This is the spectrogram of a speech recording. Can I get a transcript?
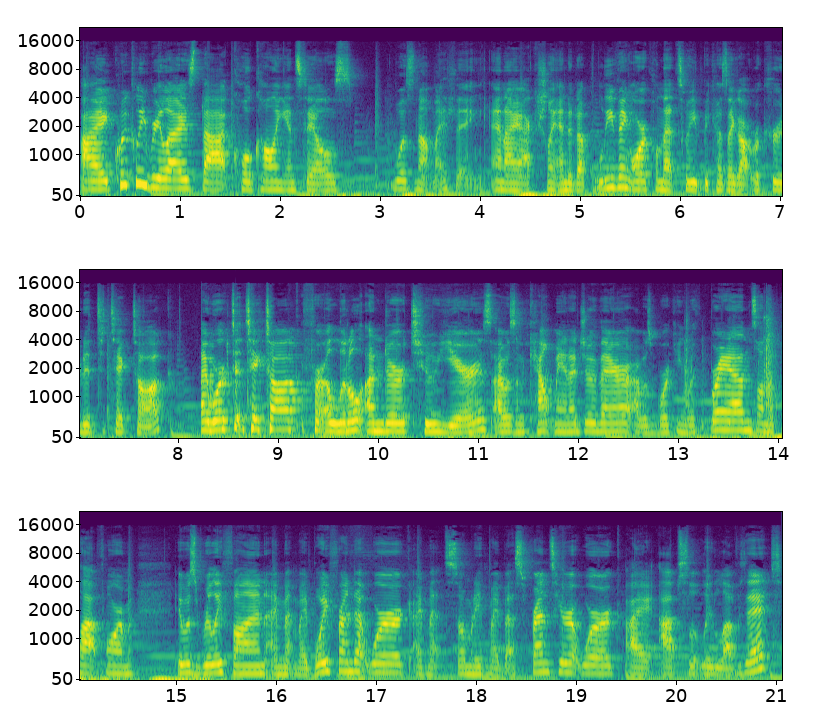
I quickly realized that cold calling and sales was not my thing, and I actually ended up leaving Oracle NetSuite because I got recruited to TikTok. I worked at TikTok for a little under two years. I was an account manager there. I was working with brands on the platform. It was really fun. I met my boyfriend at work. I met so many of my best friends here at work. I absolutely loved it.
